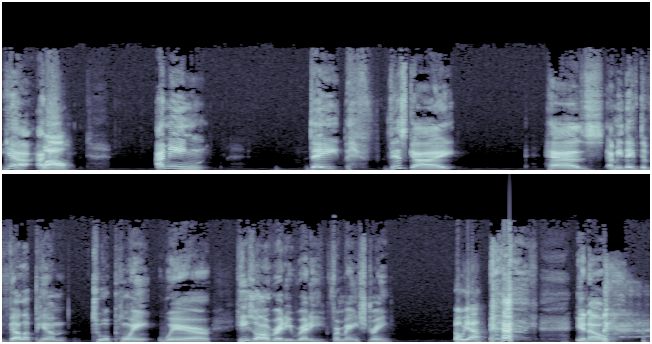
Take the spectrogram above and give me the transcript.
Yeah. I, wow. I mean, they. This guy has. I mean, they've developed him to a point where he's already ready for mainstream. Oh yeah. you know.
